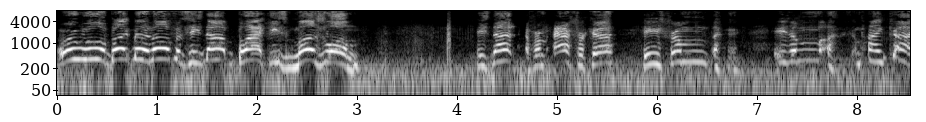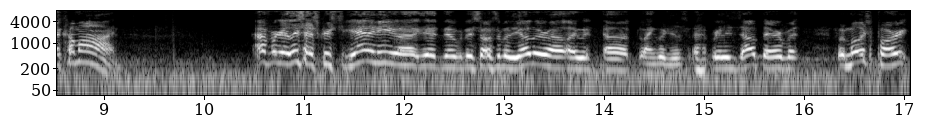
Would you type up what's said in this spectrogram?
Or will a black man in office? He's not black, he's Muslim. He's not from Africa. He's from, he's a, my God, come on. Africa at least has Christianity. Uh, also some of the other uh, uh, languages, religions out there, but for the most part,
